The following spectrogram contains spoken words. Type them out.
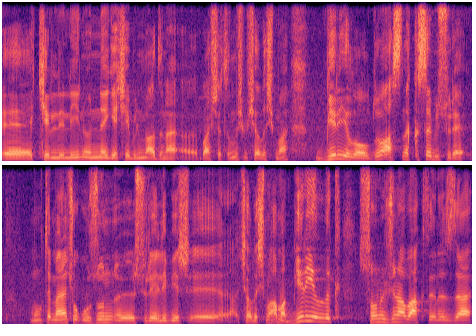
e, kirliliğin önüne geçebilme adına e, başlatılmış bir çalışma. Bir yıl oldu aslında kısa bir süre Muhtemelen çok uzun e, süreli bir e, çalışma ama bir yıllık sonucuna baktığınızda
